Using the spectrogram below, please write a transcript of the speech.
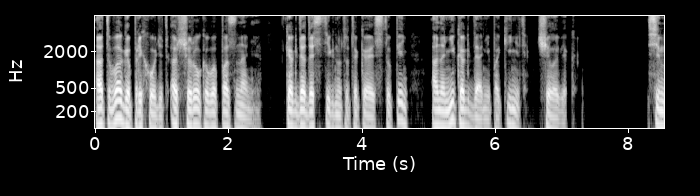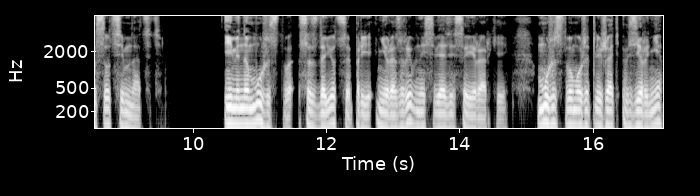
Отвага приходит от широкого познания. Когда достигнута такая ступень, она никогда не покинет человека. 717. Именно мужество создается при неразрывной связи с иерархией. Мужество может лежать в зерне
